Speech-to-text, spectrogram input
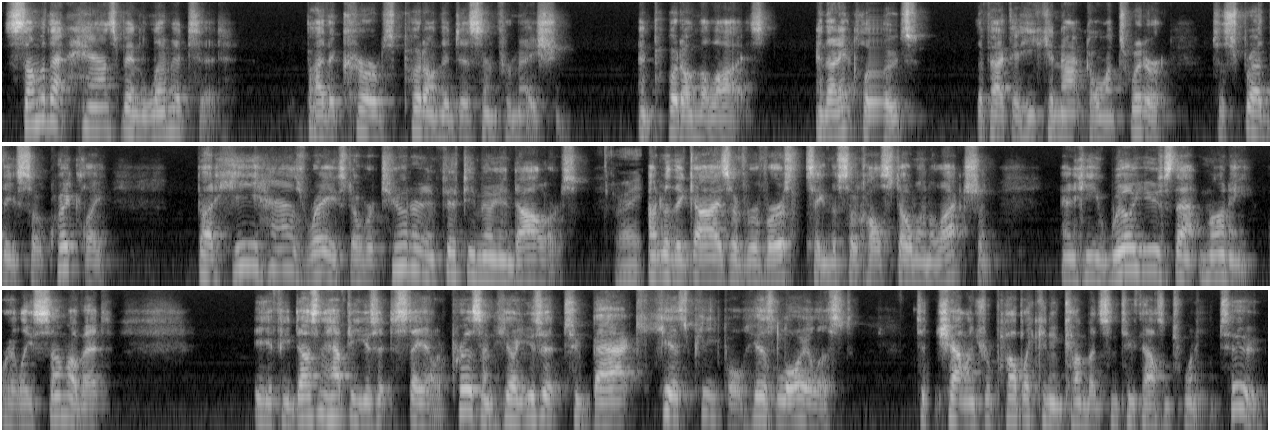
Some of that has been limited by the curbs put on the disinformation and put on the lies. And that includes the fact that he cannot go on Twitter to spread these so quickly. But he has raised over $250 million right. under the guise of reversing the so called stolen election. And he will use that money, or at least some of it. If he doesn't have to use it to stay out of prison, he'll use it to back his people, his loyalists, to challenge Republican incumbents in 2022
